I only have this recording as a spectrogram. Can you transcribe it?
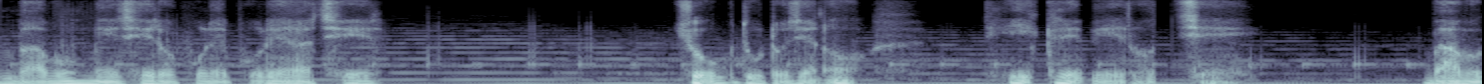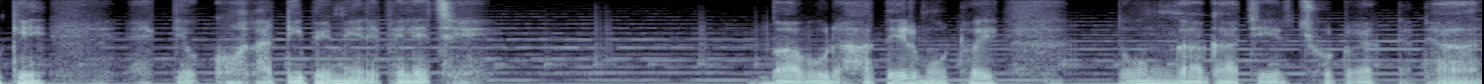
বাবু মেঝের ওপরে পড়ে আছে। চোখ দুটো যেন ঠিকরে বের হচ্ছে। বাবুকে কেউ গলা টিপে মেরে ফেলেছে। বাবুর হাতের মুঠোয় তোঙ্গা গাছের ছোট একটা ডাল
